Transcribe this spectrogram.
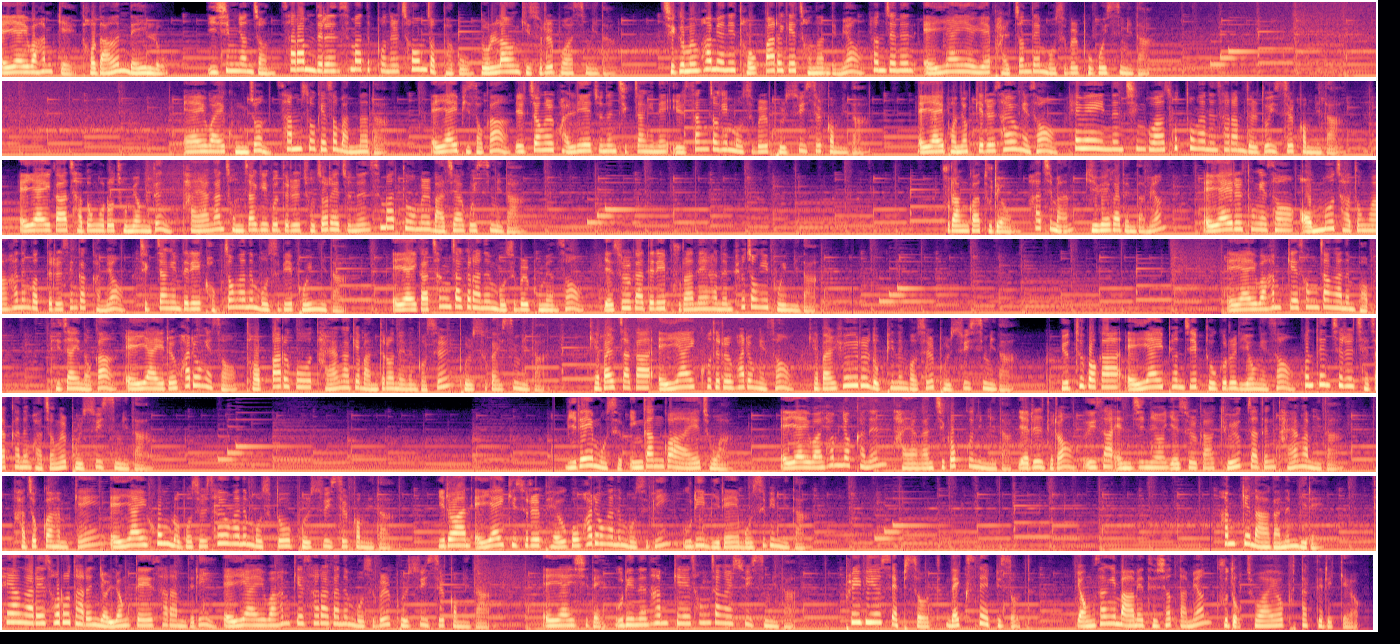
AI와 함께 더 나은 내일로 20년 전 사람들은 스마트폰을 처음 접하고 놀라운 기술을 보았습니다. 지금은 화면이 더욱 빠르게 전환되며 현재는 AI에 의해 발전된 모습을 보고 있습니다. AI와의 공존, 삶 속에서 만나다. AI 비서가 일정을 관리해주는 직장인의 일상적인 모습을 볼 수 있을 겁니다. AI 번역기를 사용해서 해외에 있는 친구와 소통하는 사람들도 있을 겁니다. AI가 자동으로 조명 등 다양한 전자기구들을 조절해주는 스마트홈을 맞이하고 있습니다. 불안과 두려움, 하지만 기회가 된다면 AI를 통해서 업무 자동화하는 것들을 생각하며 직장인들이 걱정하는 모습이 보입니다. AI가 창작을 하는 모습을 보면서 예술가들이 불안해하는 표정이 보입니다. AI와 함께 성장하는 법. 디자이너가 AI를 활용해서 더 빠르고 다양하게 만들어내는 것을 볼 수가 있습니다. 개발자가 AI 코드를 활용해서 개발 효율을 높이는 것을 볼 수 있습니다. 유튜버가 AI 편집 도구를 이용해서 콘텐츠를 제작하는 과정을 볼 수 있습니다. 미래의 모습, 인간과 아의 조화. AI와 협력하는 다양한 직업군입니다. 예를 들어 의사, 엔지니어, 예술가, 교육자 등 다양합니다. 가족과 함께 AI 홈 로봇을 사용하는 모습도 볼 수 있을 겁니다. 이러한 AI 기술을 배우고 활용하는 모습이 우리 미래의 모습입니다. 함께 나아가는 미래. 태양 아래 서로 다른 연령대의 사람들이 AI와 함께 살아가는 모습을 볼 수 있을 겁니다. AI 시대, 우리는 함께 성장할 수 있습니다. Previous episode, next episode. 영상이 마음에 드셨다면 구독, 좋아요 부탁드릴게요.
